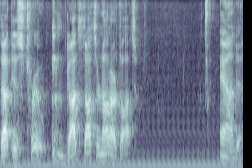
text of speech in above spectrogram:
That is true. God's thoughts are not our thoughts. And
